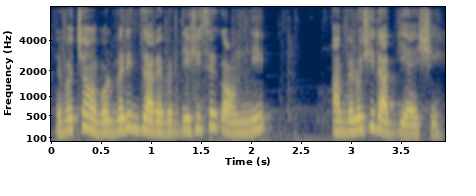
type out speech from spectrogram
e facciamo polverizzare per 10 secondi a velocità 10.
